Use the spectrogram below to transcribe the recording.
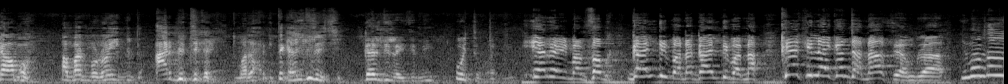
না? মো, আমার মনে হয় আরবিতে গাই তোমার আরবিতে গাই দিলেছি গাল দিলাইছি নি ওই তো এরে ইমাম সাহেব গাল দিবা না গাল দিবা না। কে কিলা এখন জানা আছে আমরা? ইমাম সাহেব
